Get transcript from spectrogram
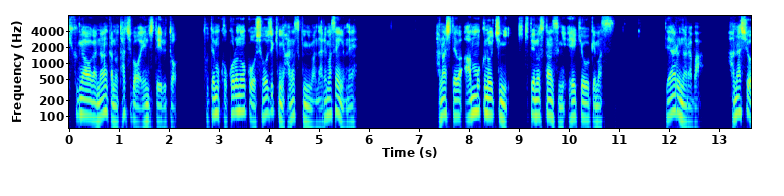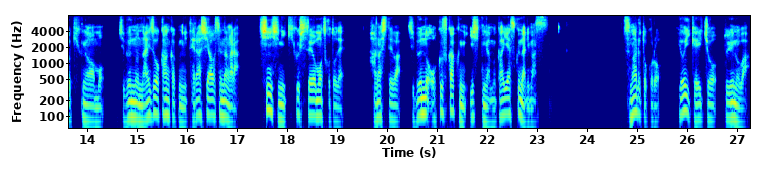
聞く側が何かの立場を演じていると、とても心の奥を正直に話す気にはなれませんよね。話し手は暗黙のうちに聞き手のスタンスに影響を受けます。であるならば、話を聞く側も自分の内臓感覚に照らし合わせながら真摯に聞く姿勢を持つことで、話し手は自分の奥深くに意識が向かいやすくなります。つまるところ、良い傾聴というのは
